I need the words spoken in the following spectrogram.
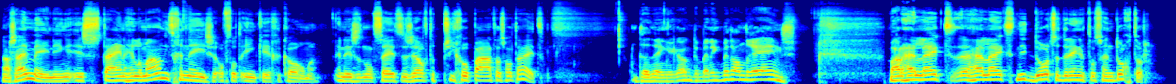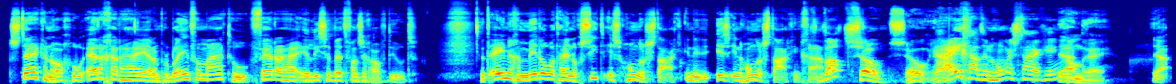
Naar zijn mening is Stijn helemaal niet genezen of tot inkeer gekomen. En is het nog steeds dezelfde psychopaat als altijd. Dat denk ik ook. Dat ben ik met André eens. Maar hij lijkt, eh, hij lijkt niet door te dringen tot zijn dochter. Sterker nog, hoe erger hij er een probleem van maakt, hoe verder hij Elisabeth van zich afduwt. Het enige middel wat hij nog ziet is, hongerstaak, in, is in hongerstaking gaan. Wat? Zo. Zo, ja. Hij gaat in hongerstaking? Ja. André. Ja.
